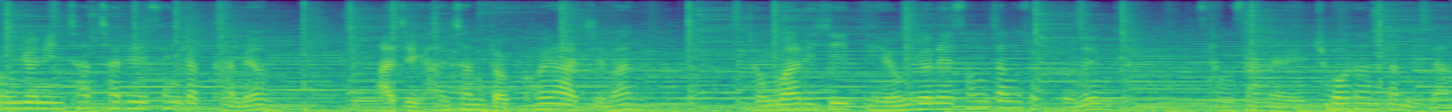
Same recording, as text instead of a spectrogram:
성견인 차차를 생각하면 아직 한참 더 커야 하지만 정말이지 대형견의 성장 속도는 상상을 초월한답니다.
